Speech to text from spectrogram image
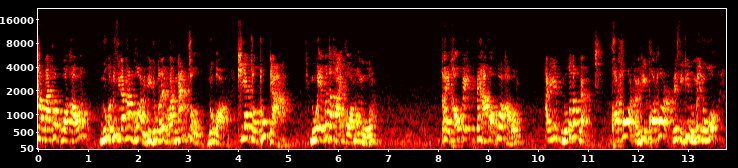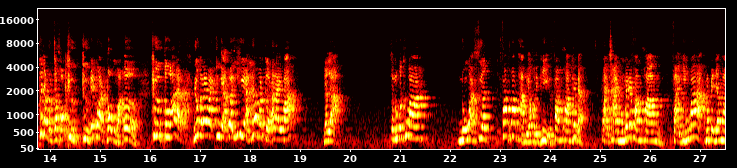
ทำลายครอบครัวเขาหนูก็มีศีลธรรมพ่อพี่พี่หนูก็เลยบอกว่างั้นจบหนูบอกเคลียร์จบทุกอย่าง หนูเองก็จะขายของของหนูก็ให้เขาไปไปหาครอบครัวเขา อันนี้หนูก็ต้องแบบขอโทษค่ะพี่พี่ขอโทษในสิ่งที่หนูไม่รู้ก็จะจะของถือถือได้ก่อนตรงอะเออถือตัวอะหนูก็เลยว่าอีหยังวะอีเหี้ยเรื่องมันเกิดอะไรวะนั่นแหละสรุปก็คือว่าหนูอะเสื้อฟังความถามเดียวค่ะพี่พี่ฟังความแค่แบบ ฝ่ายชายหนูไม่ได้ฟังความ ฝ่ายหญิงว่ามันเป็นยังไง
